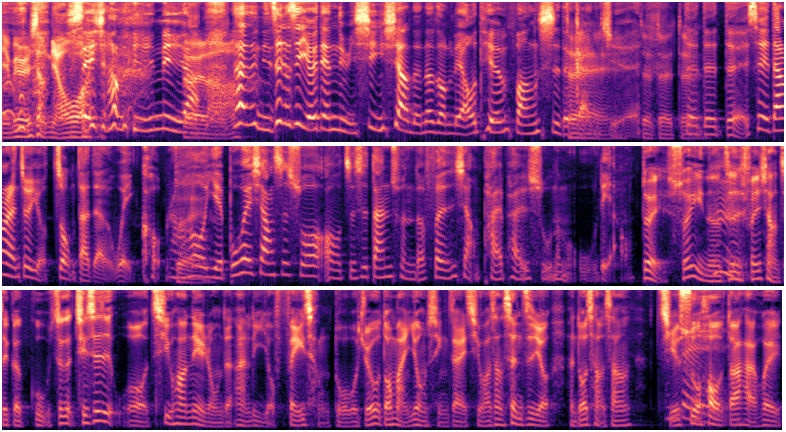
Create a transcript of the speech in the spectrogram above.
也没人想鸟我，谁想理你啊？但是你这个是有一点女性向的那种聊天方式的感觉，对对对。对对对，所以当然就有中大家的胃口，然后也不会像是说哦，只是单纯的分享拍拍书那么无聊。对，所以呢，这是分享这个故、嗯、这个，其实我企划内容的案例有非常多，我觉得我都蛮用心在企划上，甚至有很多厂商结束后都还会。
